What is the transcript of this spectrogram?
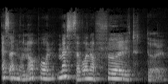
ezen a napon messze van a Földtől.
